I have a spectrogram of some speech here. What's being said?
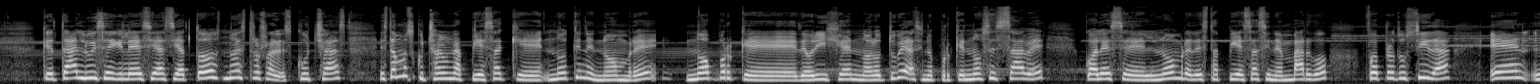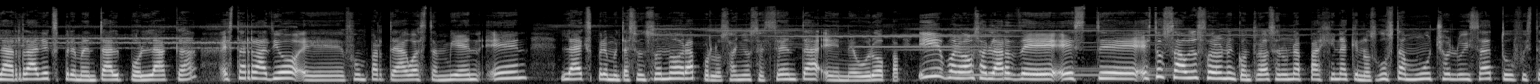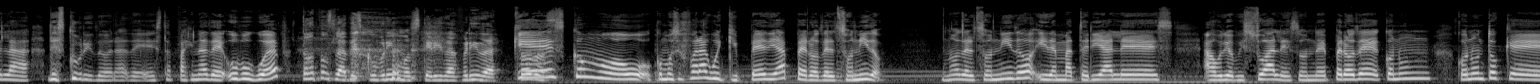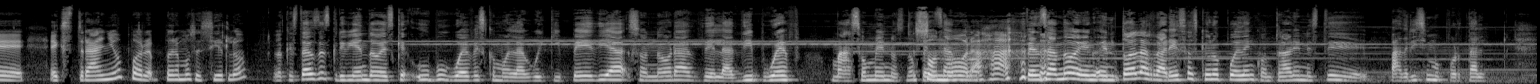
¿Qué tal Luisa Iglesias y a todos nuestros radioescuchas? Estamos escuchando una pieza que no tiene nombre, no porque de origen no lo tuviera, sino porque no se sabe cuál es el nombre de esta pieza, sin embargo, fue producida en la radio experimental polaca. Esta radio eh, fue un parteaguas también en la experimentación sonora por los años 60 en Europa. Y bueno, vamos a hablar de este. Estos audios fueron encontrados en una página que nos gusta mucho, Luisa. Tú fuiste la descubridora de esta página de Ubu Web. Todos la descubrimos, querida Frida. Que Todos. es como, como si fuera Wikipedia, pero del sonido. ¿No? del sonido y de materiales audiovisuales donde pero de con un con un toque extraño por, podemos decirlo Lo que estás describiendo es que Ubu Web es como la Wikipedia sonora de la Deep Web, más o menos, ¿no? Sonora, ajá. Pensando en, en todas las rarezas que uno puede encontrar en este padrísimo portal.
